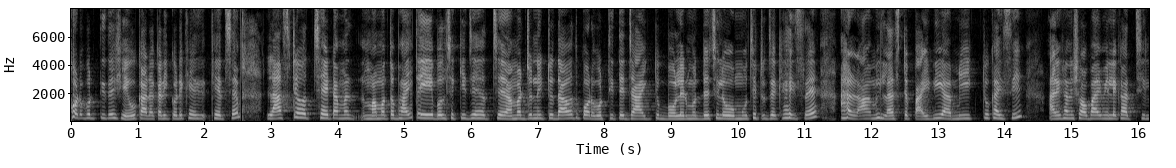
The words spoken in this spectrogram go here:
পরবর্তীতে সেও কাড়াকাড়ি করে খেয়ে- খেয়েছে। লাস্টে হচ্ছে এটা আমার মামাতো ভাই, তো এ বলছে কি যে হচ্ছে আমার জন্য একটু দাও পরবর্তীতে যা একটু বোলের মধ্যে ছিল ও মুছে টুচে খাইছে। আর আমি লাস্টে পাইনি, আমি একটু খাইছি। আর এখানে সবাই মিলে খাচ্ছিল,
